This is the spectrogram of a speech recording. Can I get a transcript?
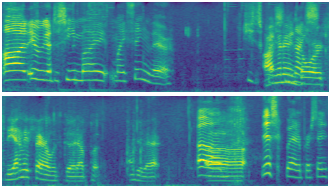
I didn't to see my my thing there. Jesus Christ, I'm gonna nice. endorse the enemy Pharah was good. I'll put. I'll do that. Um, uh, this banner person,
